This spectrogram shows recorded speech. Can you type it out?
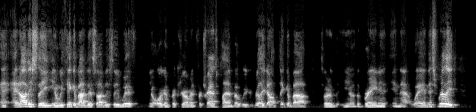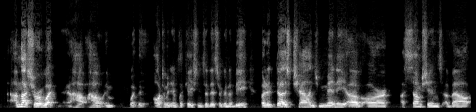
and, and, obviously, you know, we think about this obviously with you know organ procurement for transplant, but we really don't think about sort of you know the brain in, in that way. And this really, I'm not sure what how how what the ultimate implications of this are going to be, but it does challenge many of our assumptions about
